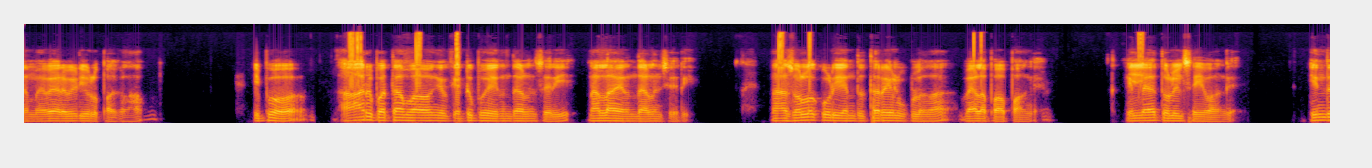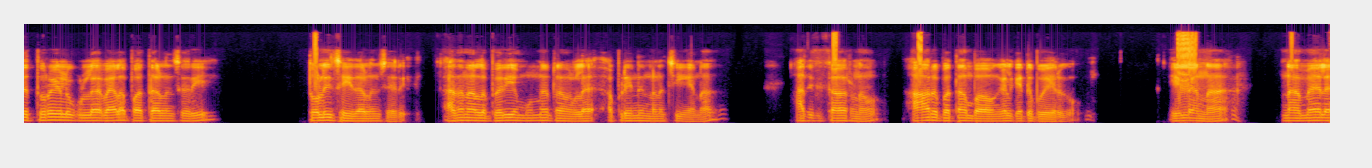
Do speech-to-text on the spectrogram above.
நம்ம வேறு வீடியோவில் பார்க்கலாம். இப்போது ஆறு பத்தாம் பாவங்கள் கெட்டு போய் இருந்தாலும் சரி நல்லா இருந்தாலும் சரி நான் சொல்லக்கூடிய இந்த துறைகளுக்குள்ளே தான் வேலை பார்ப்பாங்க. இல்லை தொழில் செய்வாங்க. இந்த துறைகளுக்குள்ளே வேலை பார்த்தாலும் சரி தொழில் செய்தாலும் சரி அதனால் பெரிய முன்னேற்றம் இல்லை அப்படின்னு நினச்சிங்கன்னா அதுக்கு காரணம் ஆறு பத்தாம் பாவங்கள் கெட்டு போயிருக்கும். இல்லைன்னா நான் மேலே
